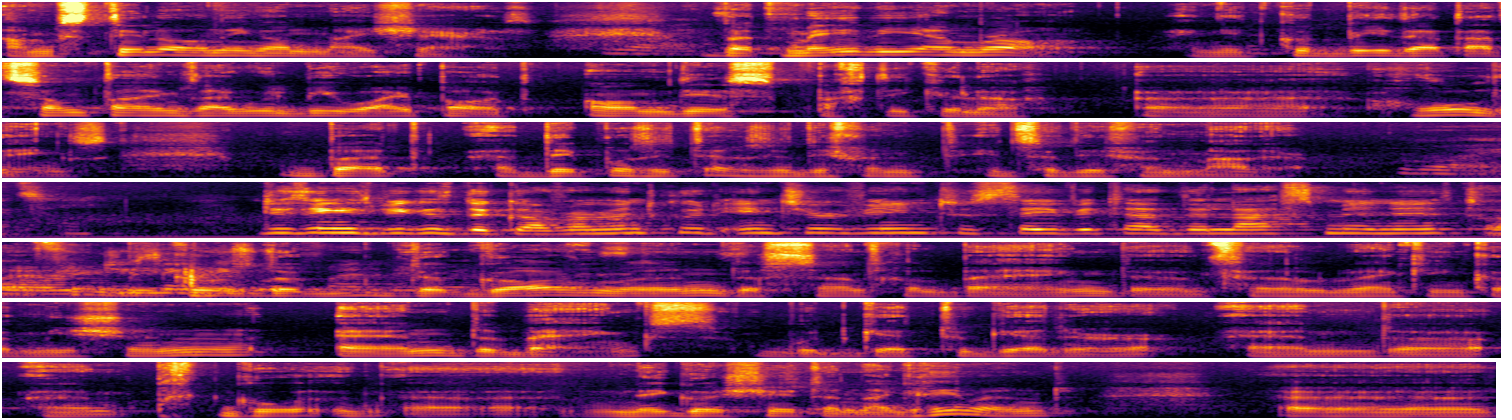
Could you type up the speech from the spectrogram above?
I'm still owning on my shares, right. but maybe I'm wrong, and it could be that at some times I will be wiped out on this particular uh, holdings, but a depositor is a different. It's a different matter. Right. Do you think it's because the government could intervene to save it at the last minute, or I think because think the, the government, the central bank, the Federal Banking Commission, and the banks would get together and uh, and go uh, negotiate an agreement uh,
